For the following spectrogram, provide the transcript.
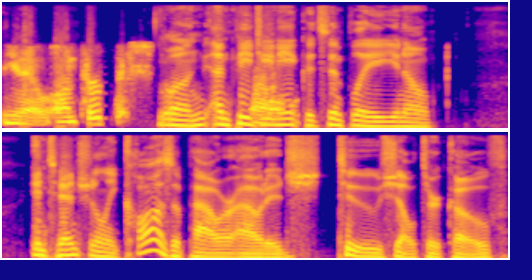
you know, on purpose. Well, and, and PG&E Uh, could simply, you know, intentionally cause a power outage to Shelter Cove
